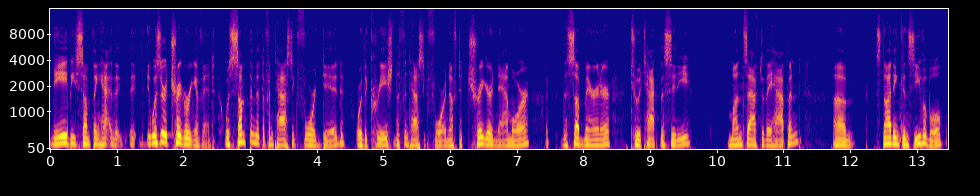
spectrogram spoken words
maybe something ha- was there a triggering event? Was something that the fantastic four did or the creation of the fantastic four enough to trigger namor uh, the submariner to attack the city months after they happened? Um, it's not inconceivable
